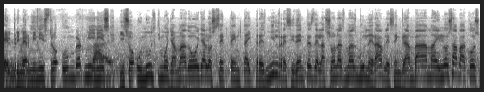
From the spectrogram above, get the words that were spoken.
El primer ministro Humbert Minis hizo un último llamado hoy a los 73 mil residentes de las zonas más vulnerables en Gran Bahama y los Abacos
